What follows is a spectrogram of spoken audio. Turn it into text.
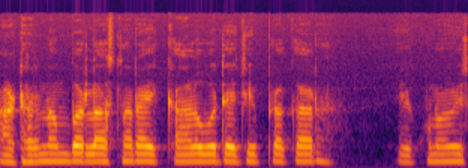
अठरा नंबरला असणार आहे काळ व त्याचे प्रकार. एकोणावीस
